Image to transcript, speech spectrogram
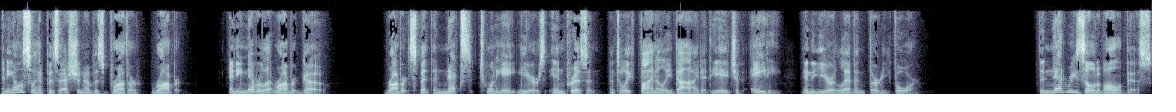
And he also had possession of his brother, Robert. And he never let Robert go. Robert spent the next 28 years in prison until he finally died at the age of 80 in the year 1134. The net result of all of this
